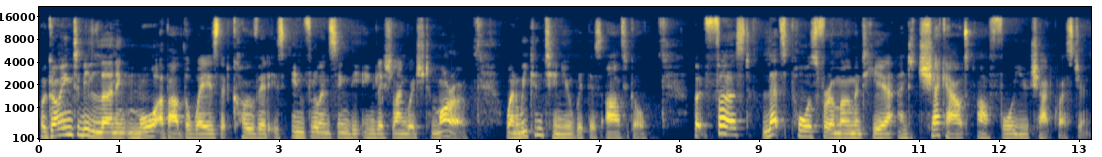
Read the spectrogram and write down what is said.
We're going to be learning more about the ways that COVID is influencing the English language tomorrow when we continue with this article. But first, let's pause for a moment here and check out our For You chat question.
